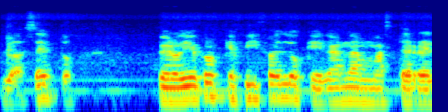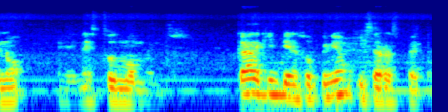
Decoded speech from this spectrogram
lo acepto. Pero yo creo que FIFA es lo que gana más terreno en estos momentos. Cada quien tiene su opinión y se respeta.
